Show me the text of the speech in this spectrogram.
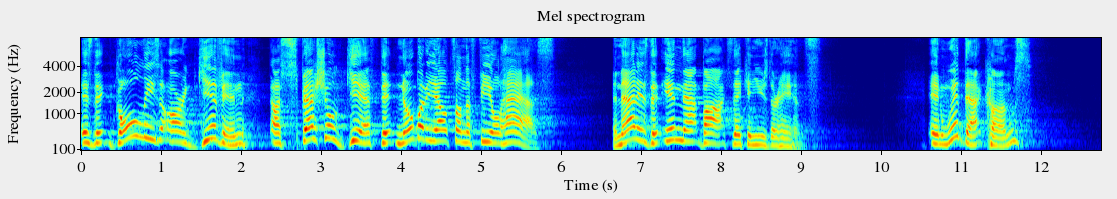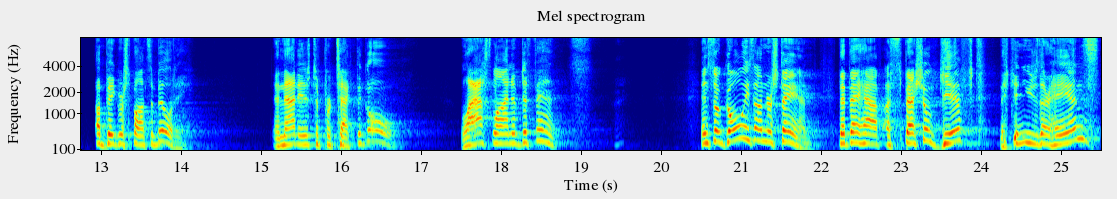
is that goalies are given a special gift that nobody else on the field has. And that is that in that box, they can use their hands. And with that comes a big responsibility, and that is to protect the goal. Last line of defense. And so goalies understand that they have a special gift, they can use their hands,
